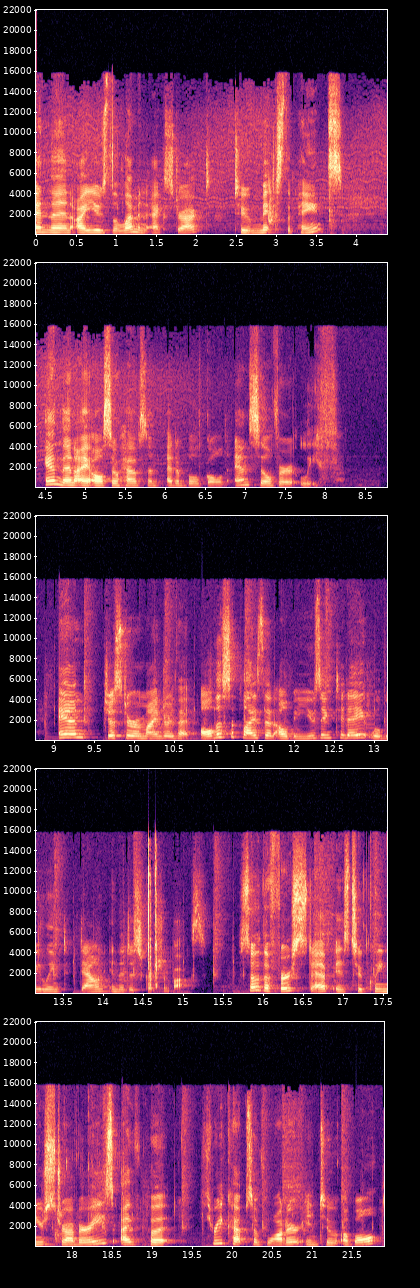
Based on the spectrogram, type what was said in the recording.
And then I use the lemon extract to mix the paints. And then I also have some edible gold and silver leaf. And just a reminder that all the supplies that I'll be using today will be linked down in the description box. So the first step is to clean your strawberries. I've put three cups of water into a bowl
